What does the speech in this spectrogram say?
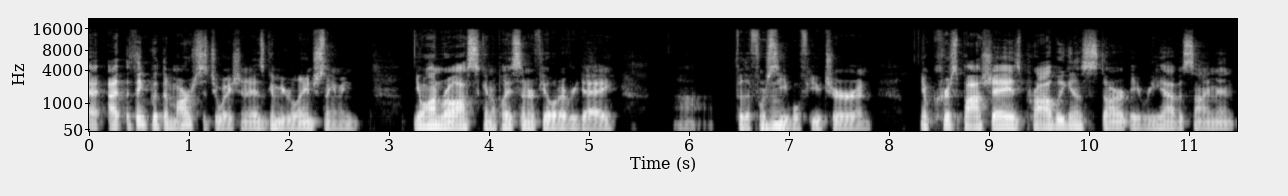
I, I think with the Marsh situation, it is going to be really interesting. I mean, Johan Rojas is going to play center field every day uh, for the foreseeable future, and you know Cristian Pache is probably going to start a rehab assignment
